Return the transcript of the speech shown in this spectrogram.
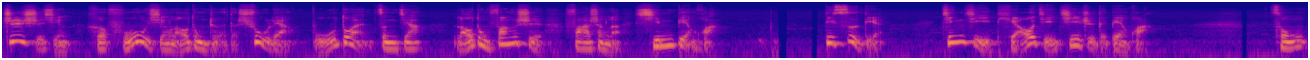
知识型和服务型劳动者的数量不断增加，劳动方式发生了新变化。第四点，经济调节机制的变化。从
